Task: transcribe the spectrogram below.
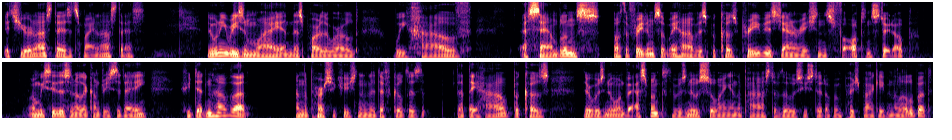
It's your last days, it's my last days. The only reason why in this part of the world we have a semblance of the freedoms that we have is because previous generations fought and stood up. And we see this in other countries today who didn't have that and the persecution and the difficulties that they have because there was no investment, there was no sowing in the past of those who stood up and pushed back even a little bit,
